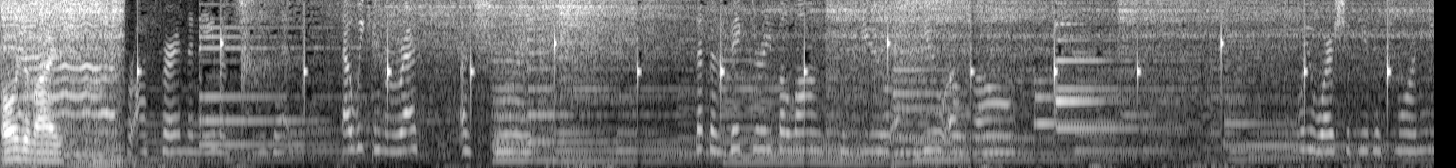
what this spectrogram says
Oh, Bom demais. prosper in the name of Jesus, that we can rest assured that the victory belongs to you and you alone. We worship you this morning.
